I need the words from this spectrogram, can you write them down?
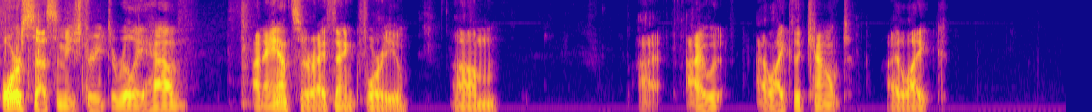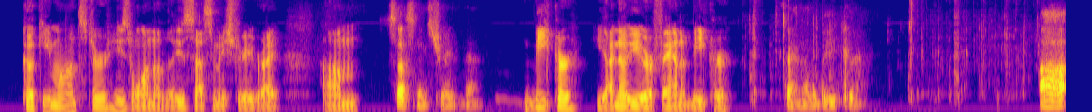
or Sesame Street to really have an answer, I think, for you. Um, I I would I like the count. I like Cookie Monster. He's one of these Sesame Street, right? Um, Sesame Street, yeah. Beaker. Yeah, I know you're a fan of Beaker. Fan of the Beaker. Uh,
